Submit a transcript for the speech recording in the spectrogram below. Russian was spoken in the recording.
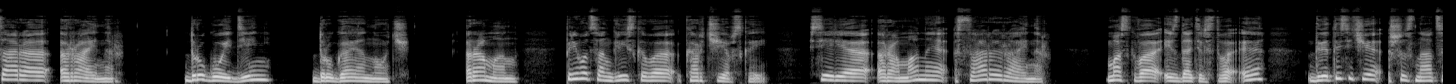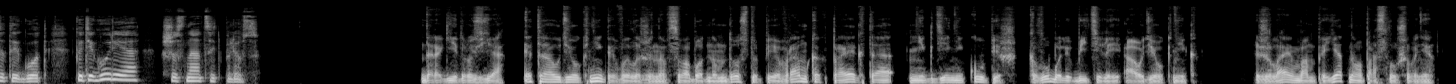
Сара Райнер. «Другой день, другая ночь». Роман. Перевод с английского Корчевской. Серия «Романы» Сары Райнер. Москва, издательство «Э», 2016 год. Категория 16+. Дорогие друзья, эта аудиокнига выложена в свободном доступе в рамках проекта «Нигде не купишь» Клуба любителей аудиокниг. Желаем вам приятного прослушивания.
